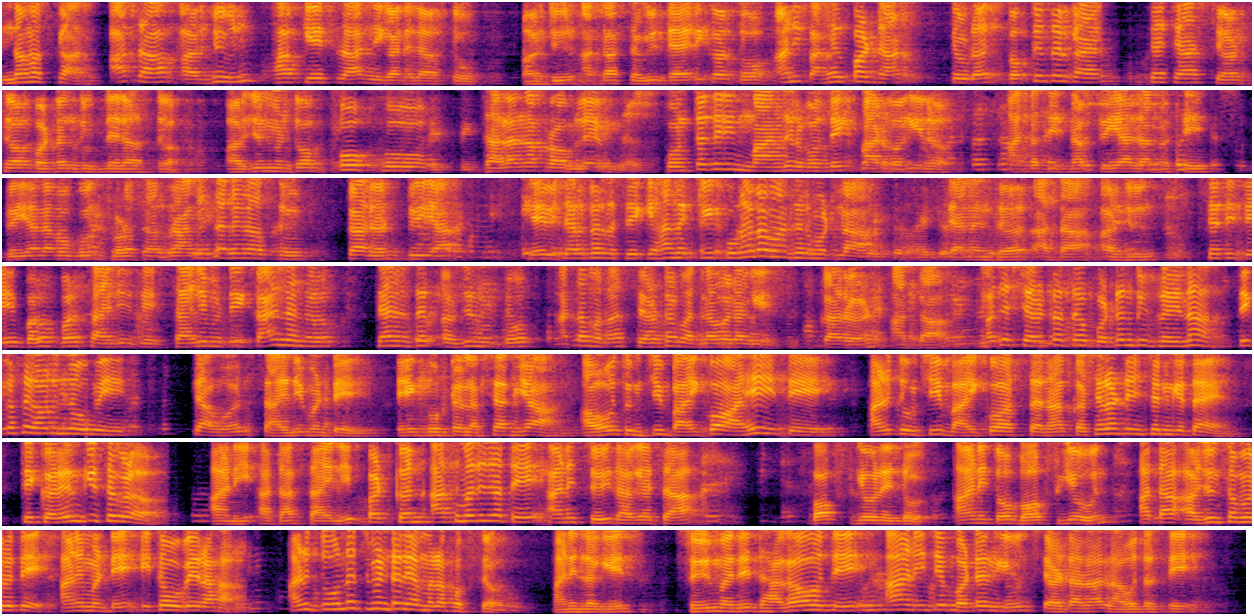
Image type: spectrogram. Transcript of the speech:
नमस्कार. आता अर्जुन हा केसला निघालेला असतो. अर्जुन आता सगळी तयारी करतो आणि बाहेर पडणार तेवढ्यात बघतो तर काय? त्याच्या शर्टचं बटन तुटलेलं असतं. अर्जुन म्हणतो हो हो झाला ना प्रॉब्लेम कोणतं तरी मांजर बहुतेक आडवं गेलं. आता तिथनं प्रिया जात असते. प्रियाला बघून थोडासा रागच आलेला असतो. कारण प्रिया हे विचार करत असे की हा नक्की कोणाला मांजर म्हटला? त्यानंतर आता अर्जुन च्या तिथे बरोबर सायली येते. सायली म्हणते काय झालं? त्यानंतर अर्जुन म्हणतो आता मला शर्ट बदलावं लागेल. कारण आता माझ्या शर्टाचं बटन तुटलंय ना ते कसं घालून जाऊ मी? त्यावर सायली म्हणते एक गोष्ट लक्षात घ्या. अहो तुमची बायको आहे इथे आणि तुमची बायको असताना कशाला टेन्शन घेताय? ती करेल की सगळं? आणि आता सायली पटकन आतमध्ये जाते आणि सुई धाग्याचा बॉक्स घेऊन येतो. आणि तो बॉक्स घेऊन आता अर्जुन समोर येते आणि म्हणते इथं उभे राहा. आणि दोनच मिनिटं द्या मला फक्त. आणि लगेच सुईमध्ये धागा होते आणि ते बटन घेऊन शर्टाला लावत असते.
